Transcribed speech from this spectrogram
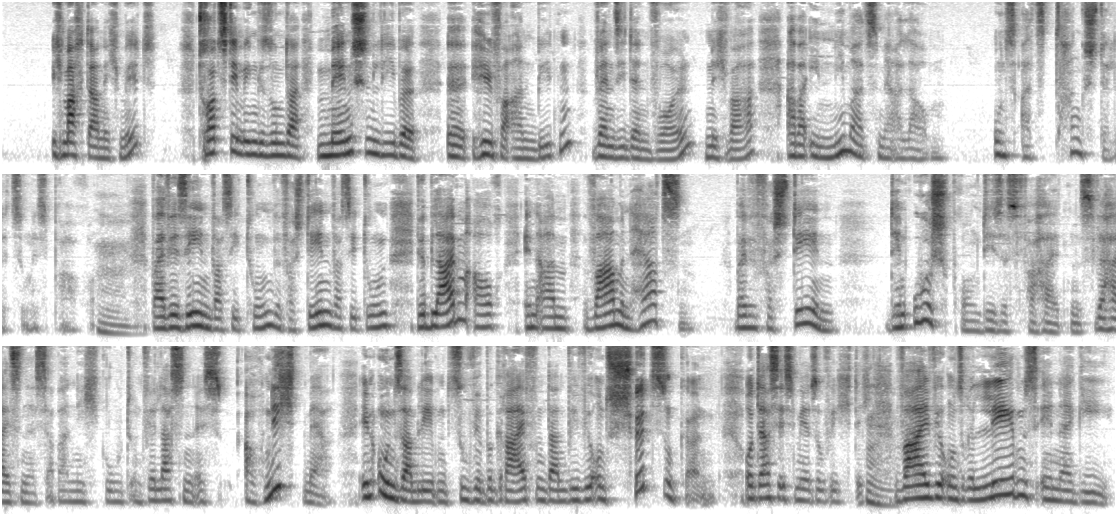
ich mache da nicht mit, trotzdem in gesunder Menschenliebe äh, Hilfe anbieten, wenn sie denn wollen, nicht wahr, aber ihnen niemals mehr erlauben, uns als Tankstelle zu missbrauchen. Mhm. Weil wir sehen, was sie tun, wir verstehen, was sie tun. Wir bleiben auch in einem warmen Herzen, weil wir verstehen den Ursprung dieses Verhaltens. Wir heißen es aber nicht gut und wir lassen es auch nicht mehr in unserem Leben zu. Wir begreifen dann, wie wir uns schützen können. Und das ist mir so wichtig, mhm. weil wir unsere Lebensenergie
